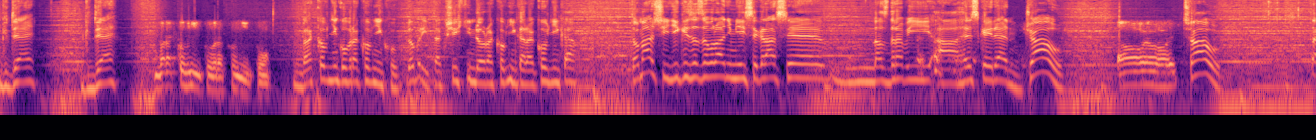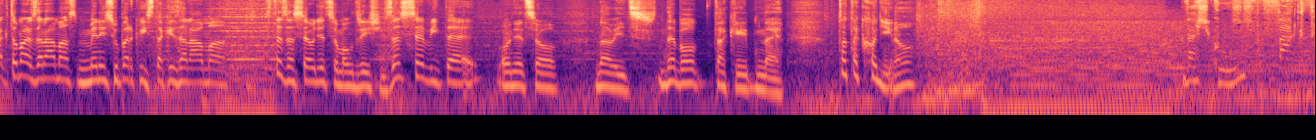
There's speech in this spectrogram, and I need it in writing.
Kde? Kde? V rakovníku, v rakovníku. V rakovníku, v rakovníku. Dobrý, tak všichni do rakovníka, rakovníka. Tomáši, díky za zavolání, měj se krásně, na zdraví a hezký den. Čau. Ahoj, ahoj. Čau. Tak Tomáš za náma, mini super quiz taky za náma. Jste zase o něco moudřejší. Zase víte o něco navíc. Nebo taky ne. To tak chodí, no. Vašku, fakt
